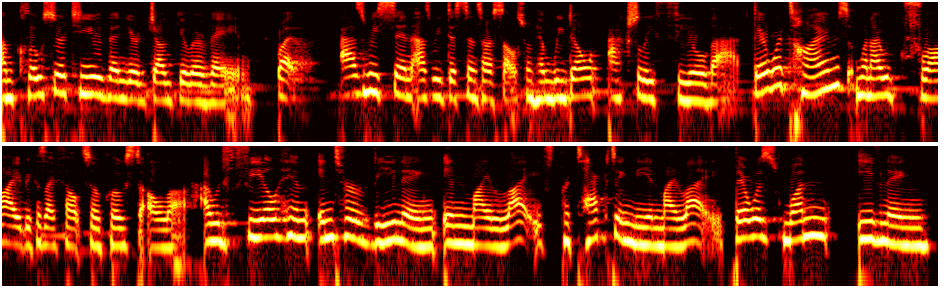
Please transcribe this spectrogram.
I'm closer to you than your jugular vein. But as we sin, as we distance ourselves from Him, we don't actually feel that. There were times when I would cry because I felt so close to Allah. I would feel Him intervening in my life, protecting me in my life. There was one evening,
